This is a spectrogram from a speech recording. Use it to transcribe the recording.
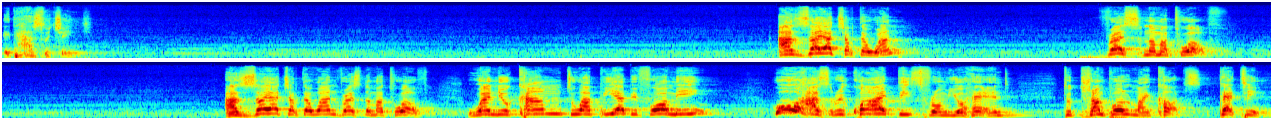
It has to change. Isaiah chapter 1, verse number 12. Isaiah chapter 1, verse number 12. When you come to appear before me, who has required this from your hand to trample my courts? 13.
